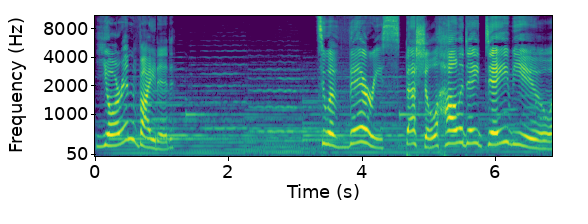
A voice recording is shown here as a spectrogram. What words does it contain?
you're invited to a very special holiday debut.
